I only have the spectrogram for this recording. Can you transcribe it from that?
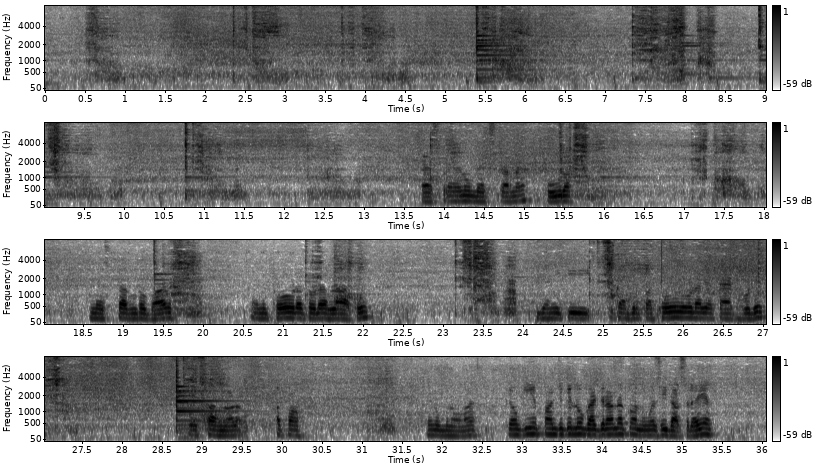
ਇਸ ਤਰ੍ਹਾਂ ਇਹਨੂੰ ਮਿਕਸ ਕਰਨਾ ਪੂਰਾ। ਮਿਕਸ ਕਰਨ ਤੋਂ ਬਾਅਦ ਇਹਨੂੰ ਥੋੜਾ ਥੋੜਾ ਹਿਲਾ ਕੇ ਯਾਨੀ ਕਿ ਗਾਜਰ ਪਾ ਥੋੜਾ ਜਿਹਾ ਟਾਈਟ ਹੋ ਜੇ। ਉਸ ਹਿਸਾਬ ਨਾਲ ਆਪਾਂ ਇਹਨੂੰ ਬਣਾਉਣਾ ਕਿਉਂਕਿ ਇਹ 5 ਕਿਲੋ ਗਾਜਰਾਂ ਦਾ ਤੁਹਾਨੂੰ ਅਸੀਂ ਦੱਸ ਰਹੇ ਹਾਂ।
